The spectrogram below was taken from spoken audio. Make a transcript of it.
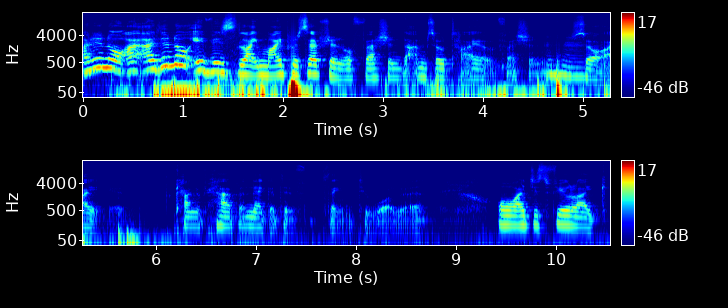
I don't know. I, I don't know if it's like my perception of fashion that I'm so tired of fashion. Mhm. So I uh, kind of have a negative thing towards it. Or I just feel like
